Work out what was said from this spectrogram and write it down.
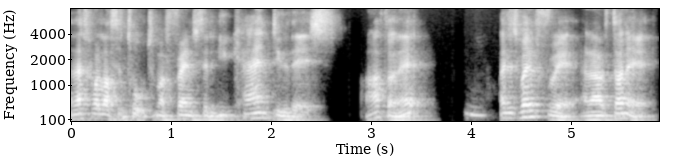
And that's why I love to talk to my friends that you can do this. I've done it. Mm. I just went for it and I've done it.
